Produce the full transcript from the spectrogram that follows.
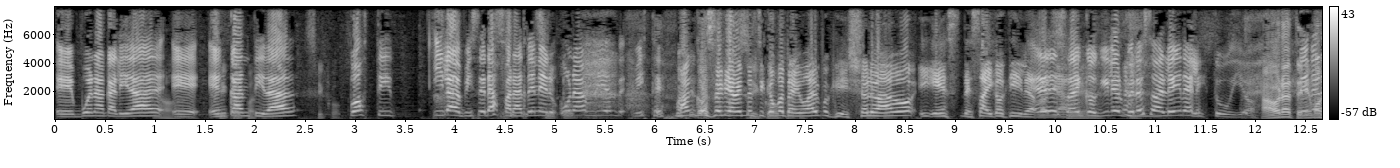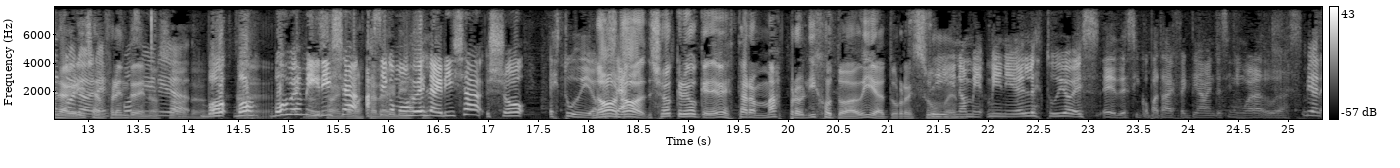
eh, buena calidad, No, eh, en psicópata. cantidad, post-it y lapiceras para tener un ambiente, ¿viste? Banco seriamente el Psicópata. psicópata igual porque yo lo hago y es de Psycho Killer. Es de realmente. Psycho Killer, pero eso alegra el estudio. Ahora tenemos Tener la grilla colores, enfrente de nosotros. Vos, vos, vos ves mi no grilla, así como vos grilla. ves la grilla, yo estudio. No, O sea, no, yo creo que debe estar más prolijo todavía tu resumen. Sí, no, mi, mi nivel de estudio es eh, de psicópata, efectivamente, sin ninguna duda. Bien,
